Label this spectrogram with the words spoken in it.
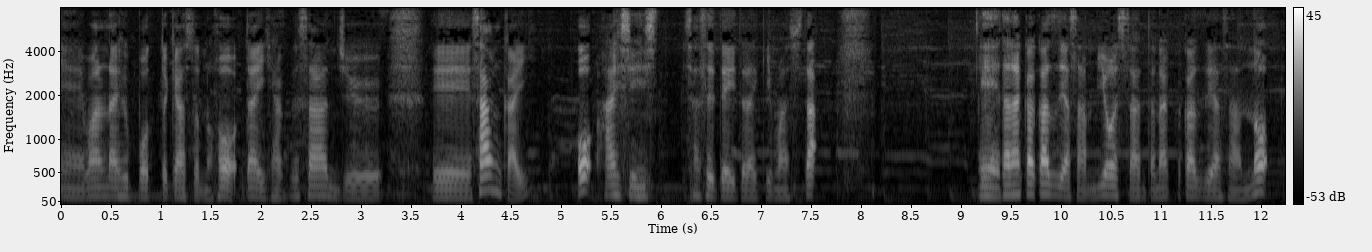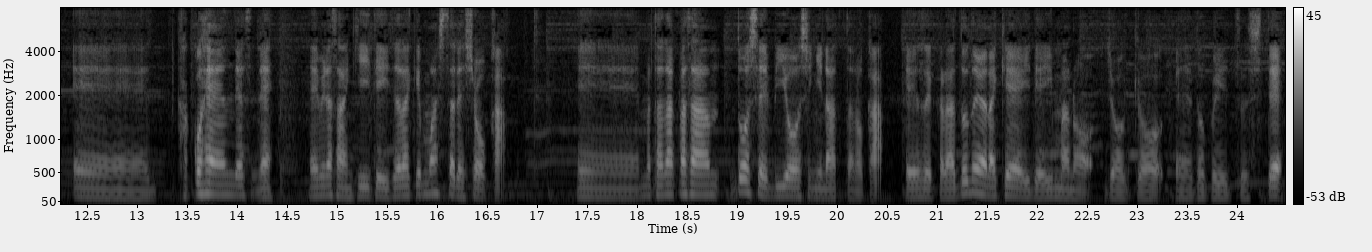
えー、ワンライフポッドキャストの方、第133回を配信させていただきました。え、田中和也さん、美容師さん田中和也さんの、え、過去編ですね、え、皆さん聞いていただけましたでしょうか、えまあ、田中さんどうして美容師になったのか、えそれからどのような経緯で今の状況、え独立して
